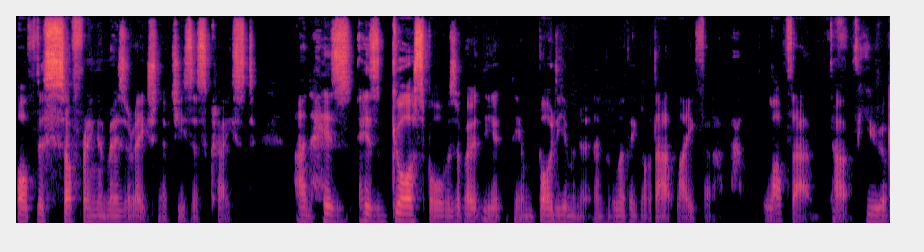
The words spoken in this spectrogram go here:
of the suffering and resurrection of Jesus Christ. And his his gospel was about the, the embodiment and the living of that life. And love that that view of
